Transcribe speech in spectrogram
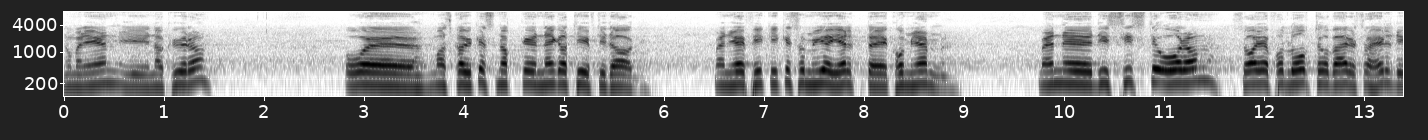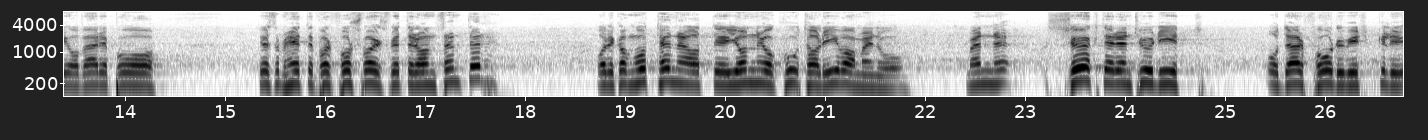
nummer én i Nakura. Og eh, man skal jo ikke snakke negativt i dag, men jeg fikk ikke så mye hjelp da jeg kom hjem. Men eh, de siste årene så har jeg fått lov til å være så heldig å være på det som heter for Forsvarets veteransenter. Og det kan godt hende at eh, Jonny og co. tar livet av meg nå. Men søk dere en tur dit, og der får du virkelig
